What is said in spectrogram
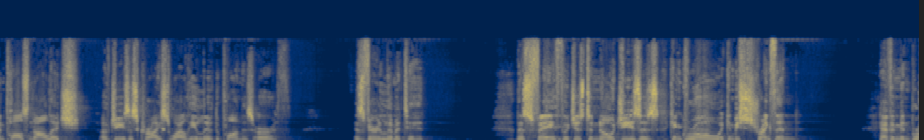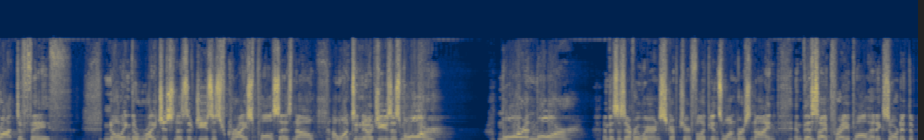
and Paul's knowledge of Jesus Christ while he lived upon this earth is very limited. This faith, which is to know Jesus, can grow, it can be strengthened. Having been brought to faith, knowing the righteousness of Jesus Christ, Paul says, now I want to know Jesus more, more and more. And this is everywhere in scripture. Philippians 1 verse 9. And this I pray, Paul had exhorted the,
